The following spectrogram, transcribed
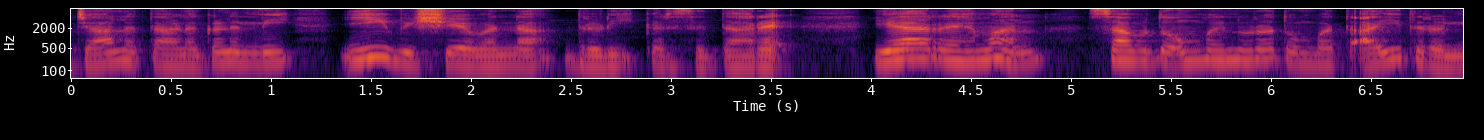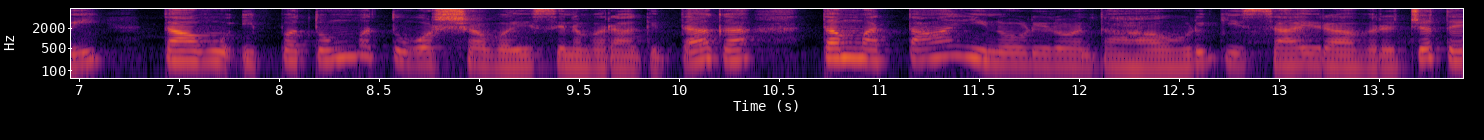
ಜಾಲತಾಣಗಳಲ್ಲಿ ಈ ವಿಷಯವನ್ನು ದೃಢೀಕರಿಸಿದ್ದಾರೆ. ಎ. ಆರ್. ರೆಹಮಾನ್ ಸಾವಿರದ ಒಂಬೈನೂರ ತೊಂಬತ್ತೈದರಲ್ಲಿ ತಾವು ಇಪ್ಪತ್ತೊಂಬತ್ತು ವರ್ಷ ವಯಸ್ಸಿನವರಾಗಿದ್ದಾಗ ತಮ್ಮ ತಾಯಿ ನೋಡಿರುವಂತಹ ಹುಡುಗಿ ಸಾಯಿರಾ ಅವರ ಜೊತೆ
